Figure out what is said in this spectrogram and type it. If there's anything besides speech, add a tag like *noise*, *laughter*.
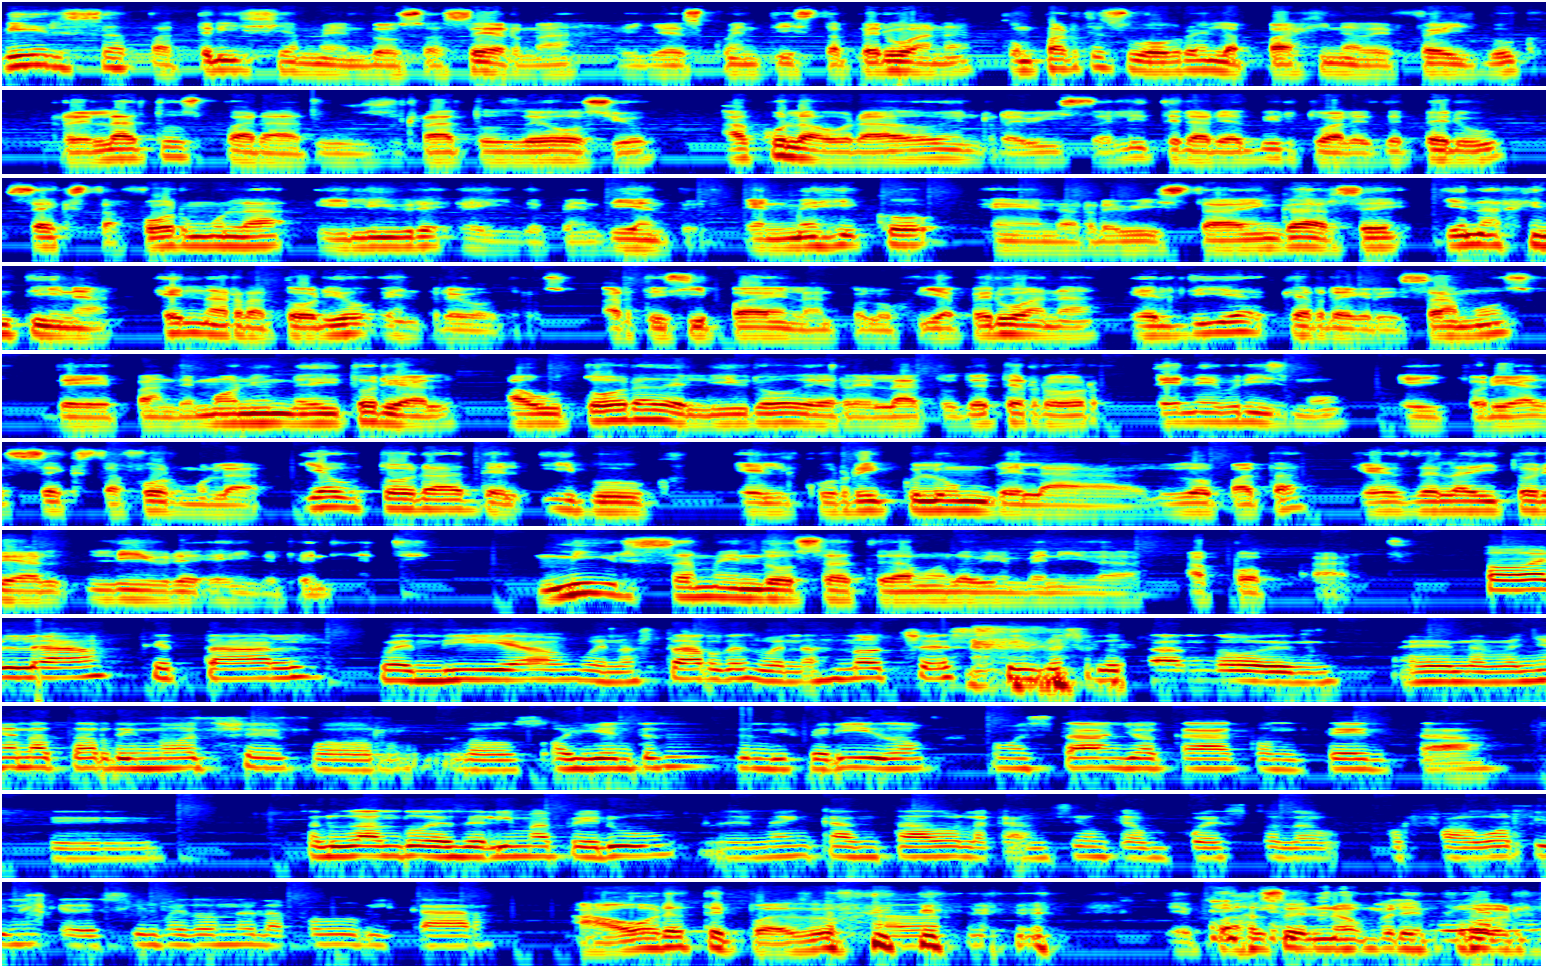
Mirza Patricia Mendoza Serna, ella es cuentista peruana, comparte su obra en la página de Facebook Relatos para tus ratos de ocio, ha colaborado en revistas literarias virtuales de Perú, Sexta Fórmula y Libre e Independiente, en México en la revista Engarce y en Argentina El Narratorio, entre otros. Participa en la antología peruana El día que regresamos de Pandemonium Editorial, autora del libro de relatos de terror Tenebrismo, editorial Sexta Fórmula, y autora del ebook El currículum de la ludópata, que es de la editorial Libre e Independiente. Mirza Mendoza, te damos la bienvenida a Pop Art. Hola, ¿qué tal? Buen día, buenas tardes, buenas noches. Siempre *laughs* saludando en, la mañana, tarde y noche por los oyentes en diferido. ¿Cómo están? Yo acá contenta, eh, saludando desde Lima, Perú. Eh, me ha encantado la canción que han puesto. por favor, tienen que decirme dónde la puedo ubicar. Ahora te paso. *laughs* te paso el nombre por.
